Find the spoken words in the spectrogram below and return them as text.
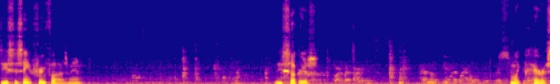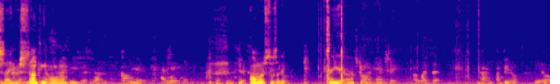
These just ain't fruit flies, man. These suckers. Some like parasite or something on them. Almost looks like a, a uh, Strong handshake. I like that. I'm, I'm Vito. Vito.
